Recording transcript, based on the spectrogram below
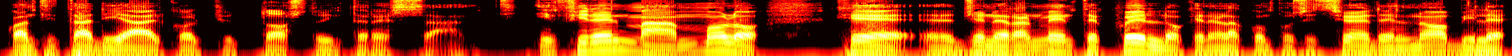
quantità di alcol piuttosto interessanti. Infine il mammolo, che è eh, generalmente quello che nella composizione del nobile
